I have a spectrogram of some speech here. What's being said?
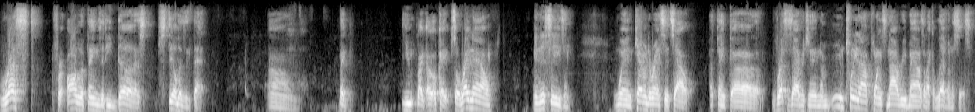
Russ, for all of the things that he does, still isn't that. Um, like you, like oh, okay, so right now in this season, when Kevin Durant sits out, I think uh, Russ is averaging um, 29 points, nine rebounds, and like 11 assists.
